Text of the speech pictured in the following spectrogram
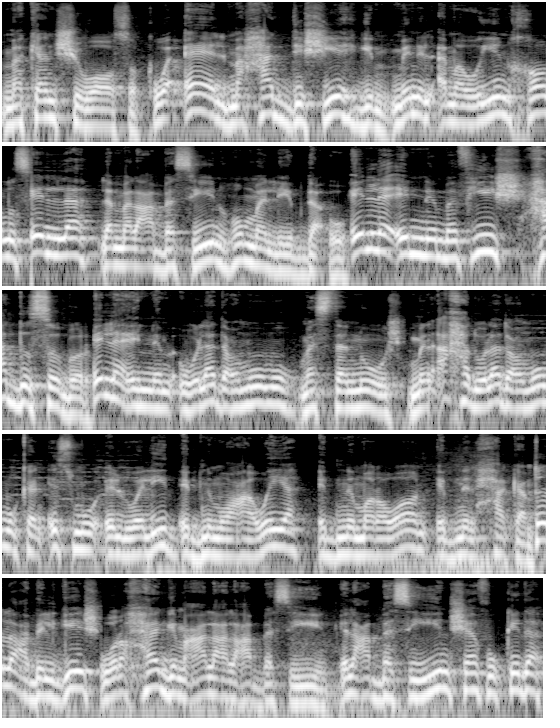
ما كانش واثق وقال ما حدش يهجم من الأمويين خالص إلا لما العباسيين هم اللي يبدأوا. إلا إن ما فيش حد صبر إلا إن ولاد عمومه ما استنوش. من أحد ولاد عمومه كان اسمه الوليد ابن معاوية ابن مروان ابن الحكم. طلع بالجيش وراح هاجم على العباسيين. العباسيين شافوا كده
